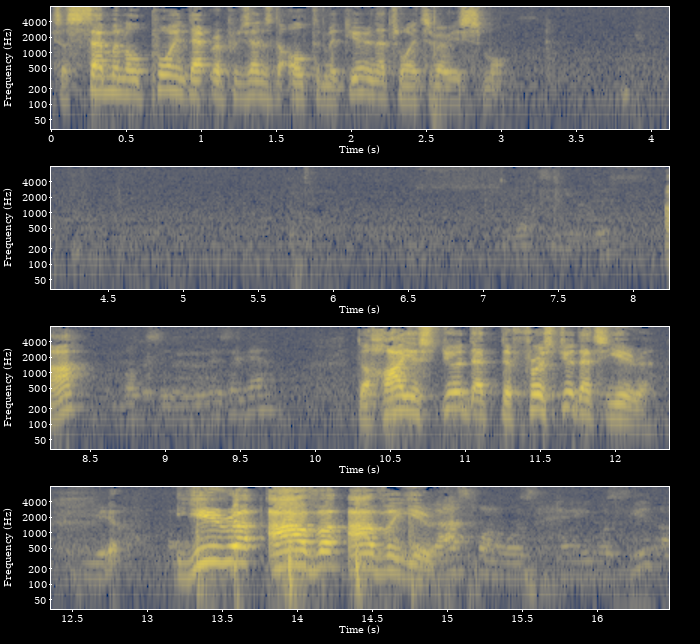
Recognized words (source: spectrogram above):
It's a seminal point that represents the ultimate year, and that's why it's very small. Huh? The? The highest year that the first year that's yira. Yira, ava, ava, The yira. last one was Hay was Yira.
